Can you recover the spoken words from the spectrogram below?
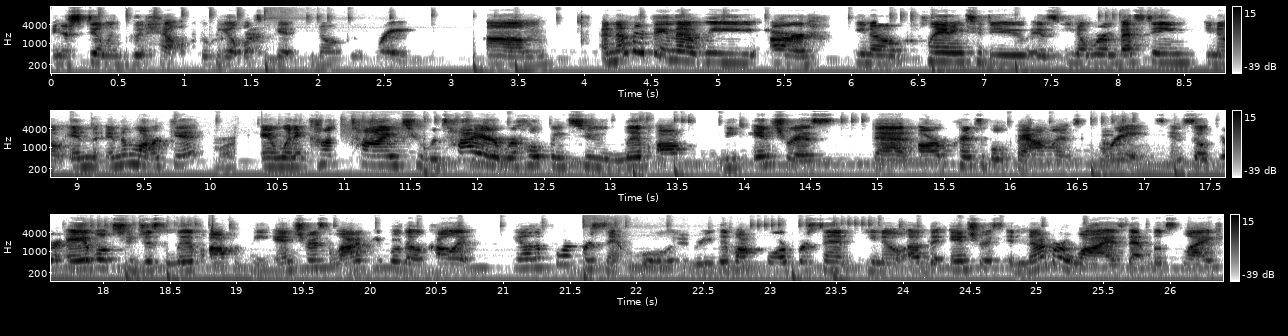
and you're still in good health. You'll be able to get you know a good rate. Um, another thing that we are you know planning to do is you know we're investing you know in the in the market Right. and when it comes time to retire we're hoping to live off the interest that our principal balance brings. And so if you're able to just live off of the interest a lot of people they'll call it you know the 4% rule. You live off 4% you know of the interest. And number wise that looks like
